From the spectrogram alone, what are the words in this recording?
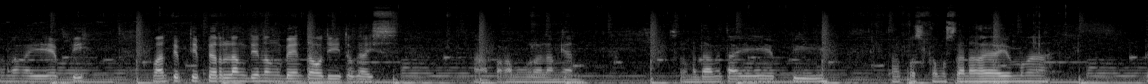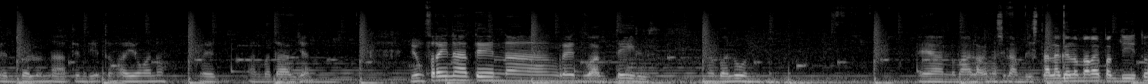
ng mga AFP. 150 per lang din ang benta ko dito guys. Napakamura lang yan. So madami tayo AFP. Tapos kamusta na kaya yung mga red balloon natin dito? Ay yung ano, red, ano ba tawag dyan? Yung fry natin ng red wagtail na balloon. Ayan, lumalaki na sila. Ang bilis talaga lumaki pag dito.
